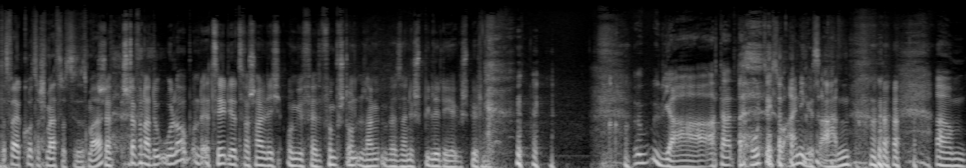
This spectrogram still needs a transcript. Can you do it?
Das war ja kurz und schmerzlos dieses Mal. Ste Stefan hatte Urlaub und erzählt jetzt wahrscheinlich ungefähr fünf Stunden lang über seine Spiele, die er gespielt hat. Ja, ach, da, da bot sich so einiges an. ähm,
